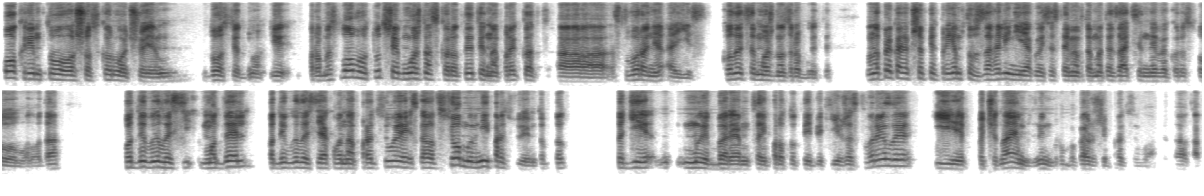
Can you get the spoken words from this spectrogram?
окрім того, що скорочуємо дослідну і промислову, тут ще можна скоротити, наприклад, а, створення АІС. Коли це можна зробити? Ну, наприклад, якщо підприємство взагалі ніякої системи автоматизації не використовувало, да, подивились модель, подивились, як вона працює, і сказали, все, ми в ній працюємо. Тобто тоді ми беремо цей прототип, який вже створили, і починаємо з ним, грубо кажучи, працювати. Да, там,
